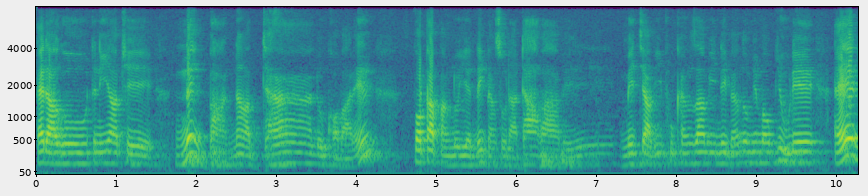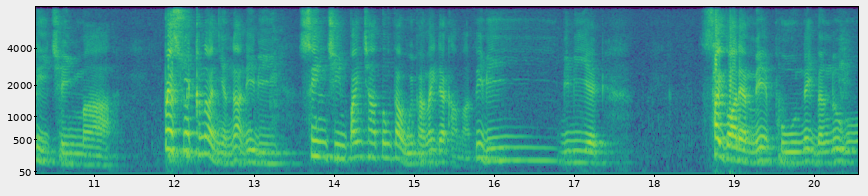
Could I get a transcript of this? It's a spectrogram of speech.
အဲ့ဒါကိုတနည်းအားဖြင့်နိဗ္ဗာန်ဓာတ်လို့ခေါ်ပါတယ်သောတာပန်တို့ရဲ့နိဗ္ဗာန်ဆိုတာဒါပါပဲ မင်းကြပြီးဖူခံစားပြီးနိဗ္ဗာန်သို့မြင်မောင်ပြုတယ်အဲ့ဒီချိန်မှာပစ္ဆွေခဏညံကနေပြီးစင်ချင်းပိုင်းခြားသုံးသပ်ဝေဖန်လိုက်တဲ့အခါမှာသိပြီမိမိရဲ့စိုက်သွားတဲ့မေဖူနိဗ္ဗာန်တို့ကို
